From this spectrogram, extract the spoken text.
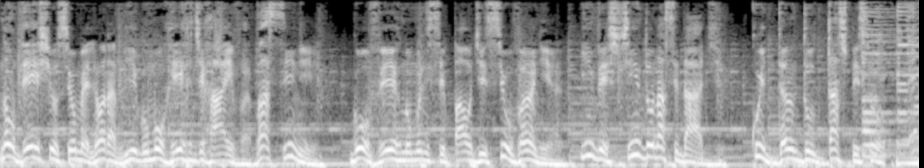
Não deixe o seu melhor amigo morrer de raiva. Vacine. Governo Municipal de Silvânia, investindo na cidade, cuidando das pessoas.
